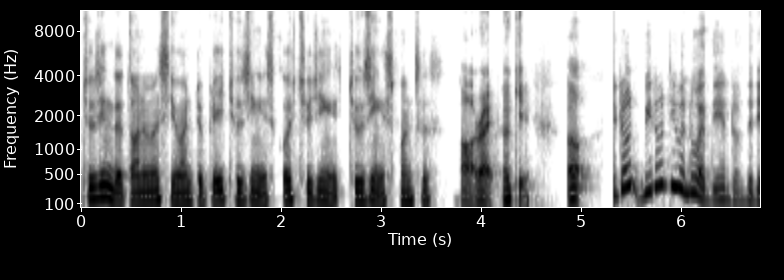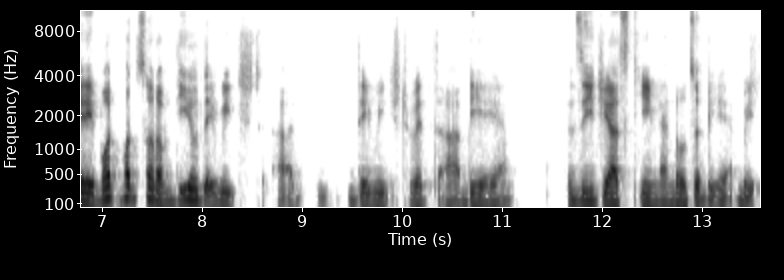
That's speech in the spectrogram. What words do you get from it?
choosing the tournaments you want to play choosing his coach choosing choosing his sponsors. All oh, right okay. Well we don't we don't even know at the end of the day what what sort of deal they reached uh, they reached with uh, BAM. Zii Jia's team and also BAM. We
